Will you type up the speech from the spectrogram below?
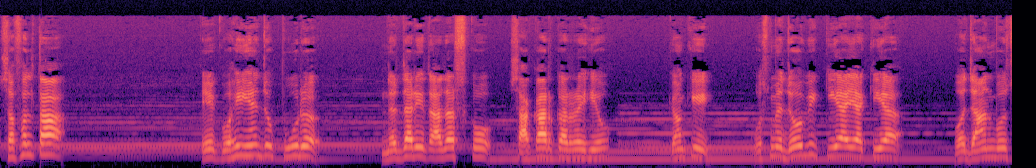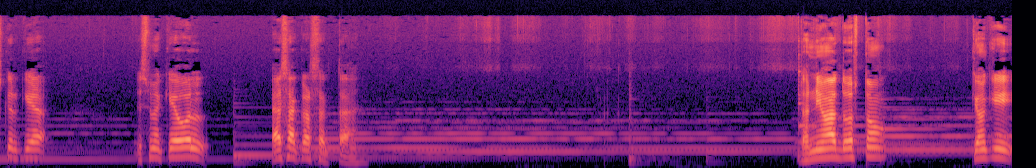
सफलता एक वही है जो पूर्व निर्धारित आदर्श को साकार कर रही हो, क्योंकि उसमें जो भी किया या किया वो जानबूझकर किया इसमें केवल ऐसा कर सकता है। धन्यवाद दोस्तों, क्योंकि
